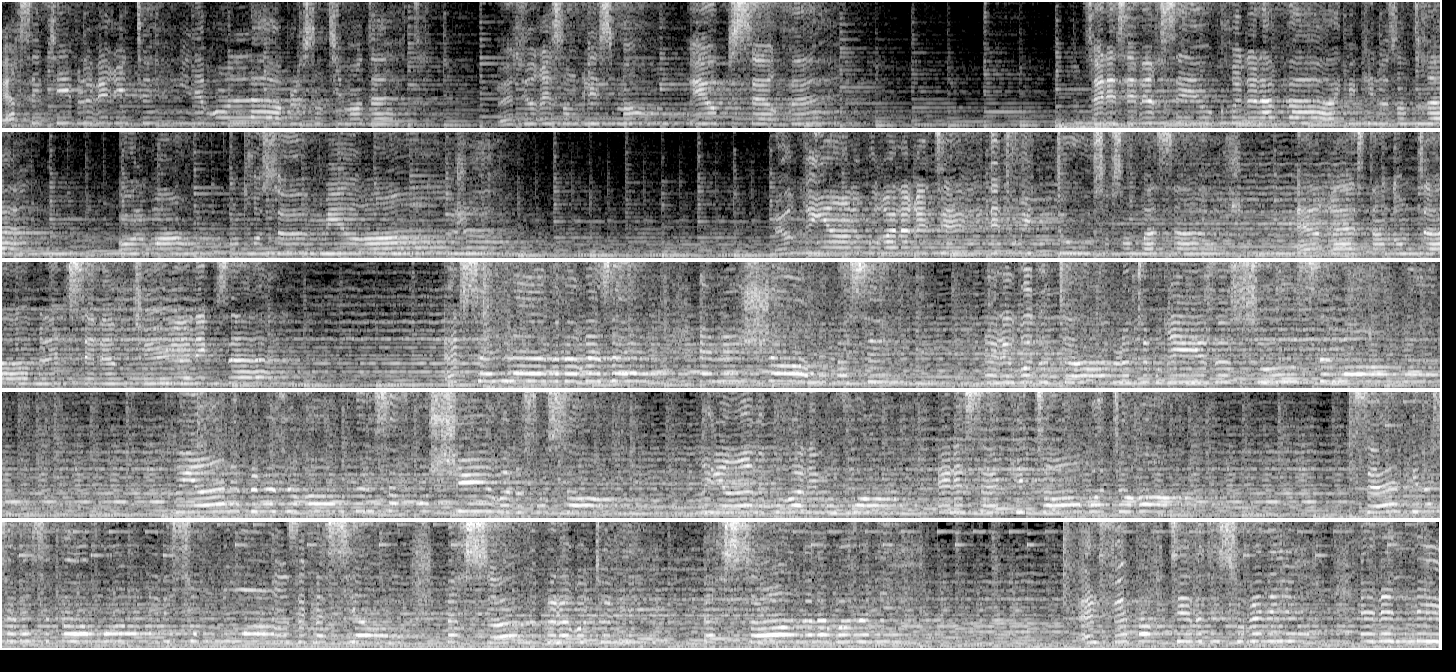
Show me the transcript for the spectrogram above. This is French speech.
Perceptible vérité, inébranlable sentiment d'être, mesurer son glissement et observer. Se laisser bercer au creux de la vague qui nous entraîne au loin contre ce mirage. Le rien ne pourra l'arrêter, détruit tout sur son passage. Elle reste indomptable, elle s'évertue, elle excelle. Elle s'élève plus mesurable que de s'affranchir de son sort. Rien ne pourra l'émouvoir, elle est celle qui t'emboîtera. Celle qui ne se laisse pas voir, elle est et glaciale. Personne ne peut la retenir, personne ne la voit venir. Elle fait partie de tes souvenirs, elle est libre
